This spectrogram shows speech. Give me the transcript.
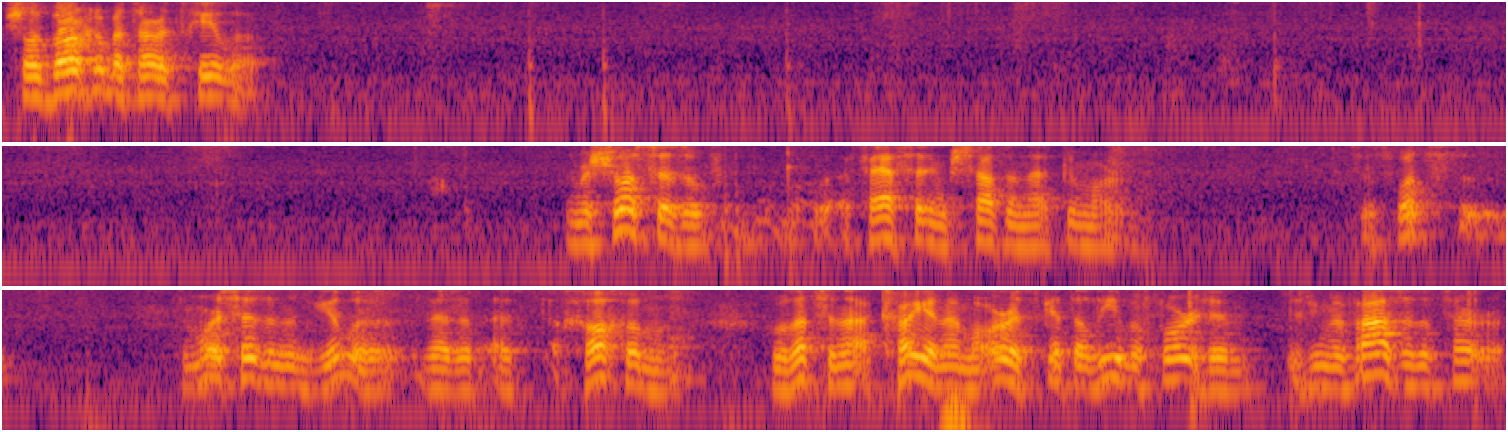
Shalbarcha Batar Tchila. The Mishra says a, a fascinating shot in that Gemara. He says, what's the, the more says in the Megillah that a, a, a chacham who lets an akayan amaretz get the leave before him is being mevazah the Torah.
